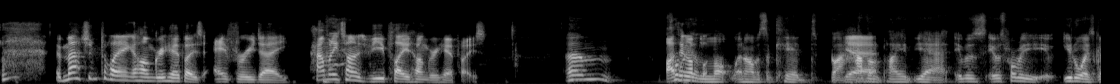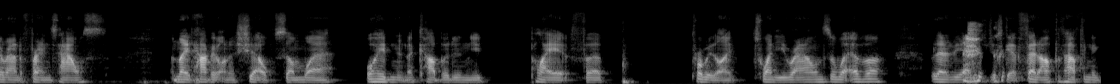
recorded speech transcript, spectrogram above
imagine playing a Hungry Hippos every day. How many times have you played Hungry Hippos? Um, I think probably I've- a lot when I was a kid, but Yeah. I haven't played. Yeah, it was it was probably you'd always go around a friend's house, and they'd have it on a shelf somewhere or hidden in a cupboard, and you'd play it for probably like twenty rounds or whatever. But then in the end, you just get fed up of having to,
